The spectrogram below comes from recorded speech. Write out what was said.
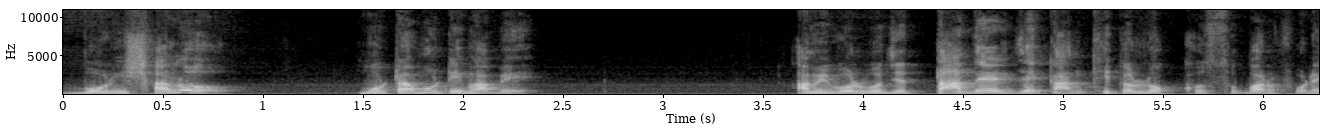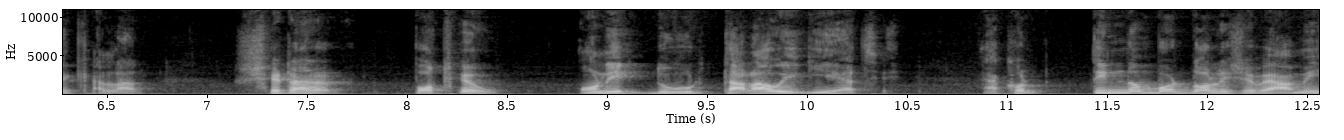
বরিশালও মোটামুটিভাবে আমি বলব যে তাদের যে কাঙ্ক্ষিত লক্ষ্য সুপার ফোরে খেলার সেটার পথেও অনেক দূর তারাও এগিয়ে আছে। এখন তিন নম্বর দল হিসেবে আমি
